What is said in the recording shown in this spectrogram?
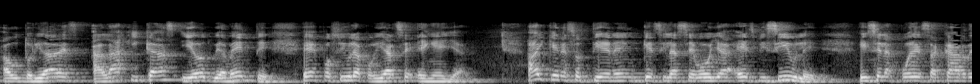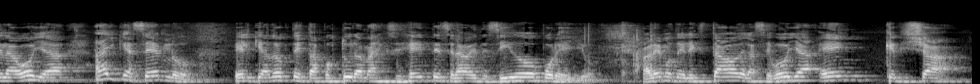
autoridades alágicas y obviamente es posible apoyarse en ella. Hay quienes sostienen que si la cebolla es visible y se la puede sacar de la olla, hay que hacerlo. El que adopte esta postura más exigente será bendecido por ello. Hablemos del estado de la cebolla en Kedisha.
